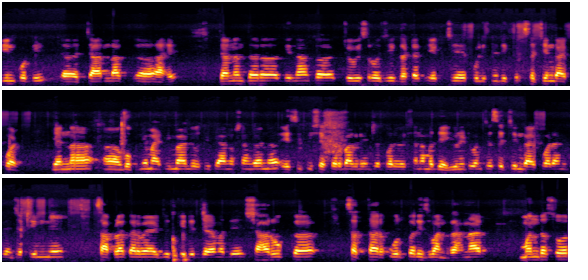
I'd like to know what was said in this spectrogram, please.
तीन कोटी चार लाख आहे. त्यानंतर दिनांक चोवीस रोजी घटक एकचे पोलीस निरीक्षक सचिन गायकवाड यांना गोपनीय माहिती मिळाली होती. त्या अनुषंगानं एसीपी शेखर बागडे यांच्या पर्यवेक्षणामध्ये युनिट वनचे सचिन गायकवाड आणि त्यांच्या टीमने सापळा कारवाई आयोजित केली. ज्यामध्ये शाहरुख सत्तार उर्फ रिजवान राहणार मंदसोर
